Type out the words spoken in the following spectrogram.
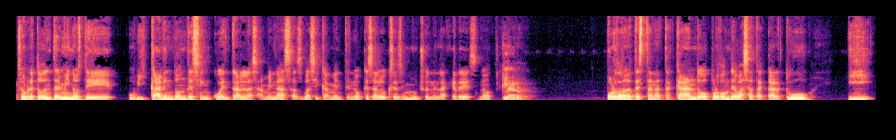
Sobre todo en términos de ubicar en dónde se encuentran las amenazas, básicamente, ¿no? Que es algo que se hace mucho en el ajedrez, ¿no? Claro. Por dónde te están atacando, por dónde vas a atacar tú y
